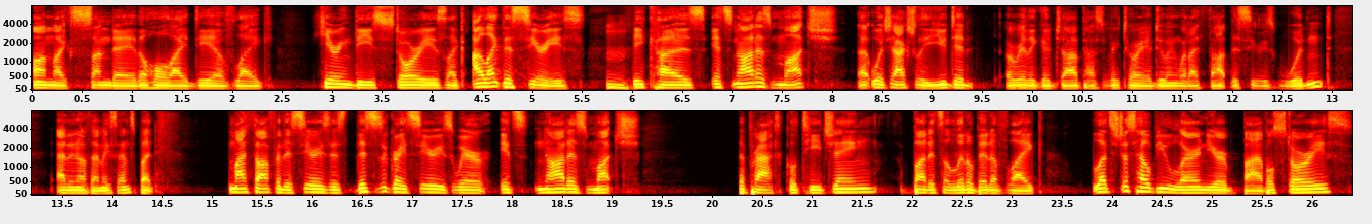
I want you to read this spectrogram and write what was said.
on like Sunday the whole idea of like hearing these stories. Like I like this series because it's not as much uh, which actually you did a really good job Pastor Victoria doing what I thought this series wouldn't. I don't know if that makes sense, but my thought for this series is this is a great series where it's not as much the practical teaching, but it's a little bit of like, let's just help you learn your Bible stories.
